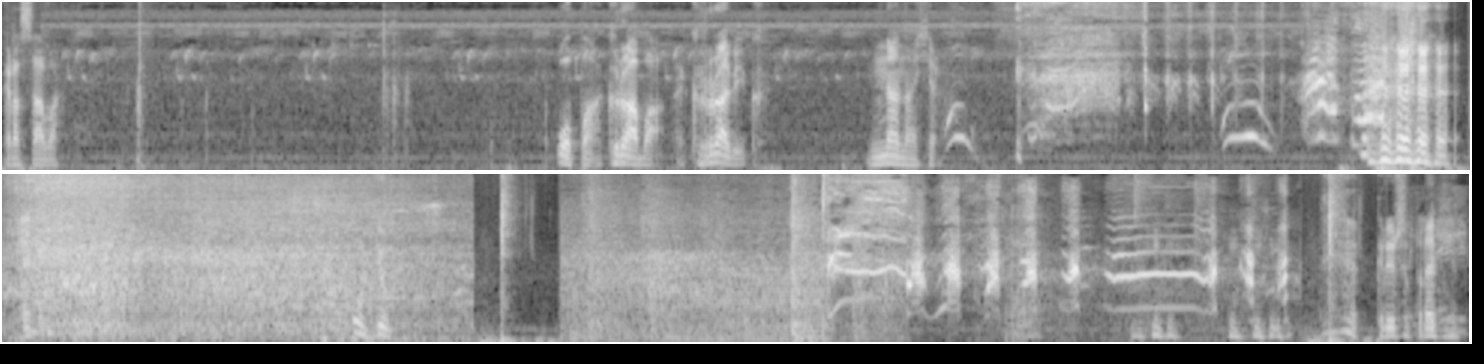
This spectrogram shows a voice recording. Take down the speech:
Красава. Опа, краба, крабик. На нахер. Ух, ю. Крышу пробил.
